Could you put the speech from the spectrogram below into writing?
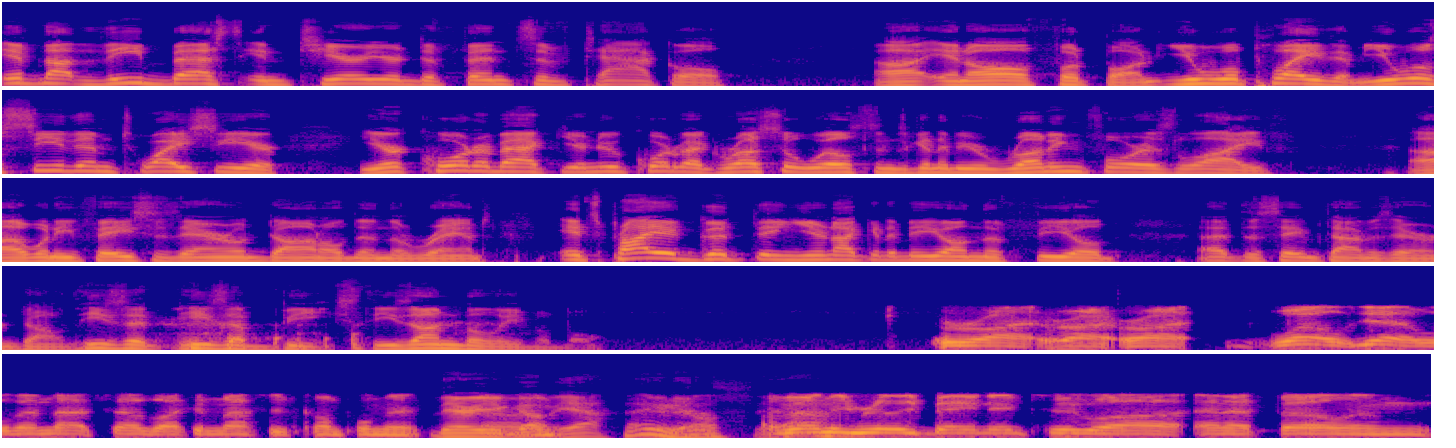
if not the best, interior defensive tackle uh, in all football. You will play them. You will see them twice a year. Your quarterback, your new quarterback, Russell Wilson, is going to be running for his life uh, when he faces Aaron Donald in the Rams. It's probably a good thing you're not going to be on the field at the same time as Aaron Donald. He's a he's a beast. He's unbelievable. Right, right, right. Well, yeah. Well, then that sounds like a massive compliment. There you Um, go. Yeah, there you go. I've Yeah. only really been into uh, NFL and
